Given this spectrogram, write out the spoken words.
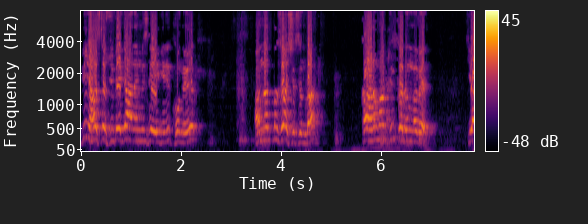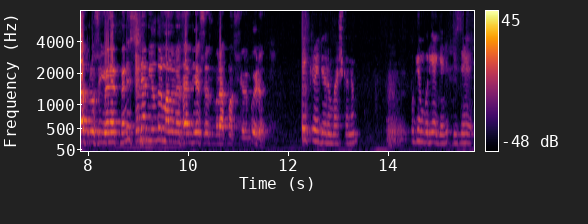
bilhassa Zübeyde annemizle ilgili konuyu anlatması açısından Kahraman Türk Kadınları Tiyatrosu yönetmeni Senem Yıldırım hanımefendiye söz bırakmak istiyorum. Buyurun. Teşekkür ediyorum başkanım. Bugün buraya gelip bizi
